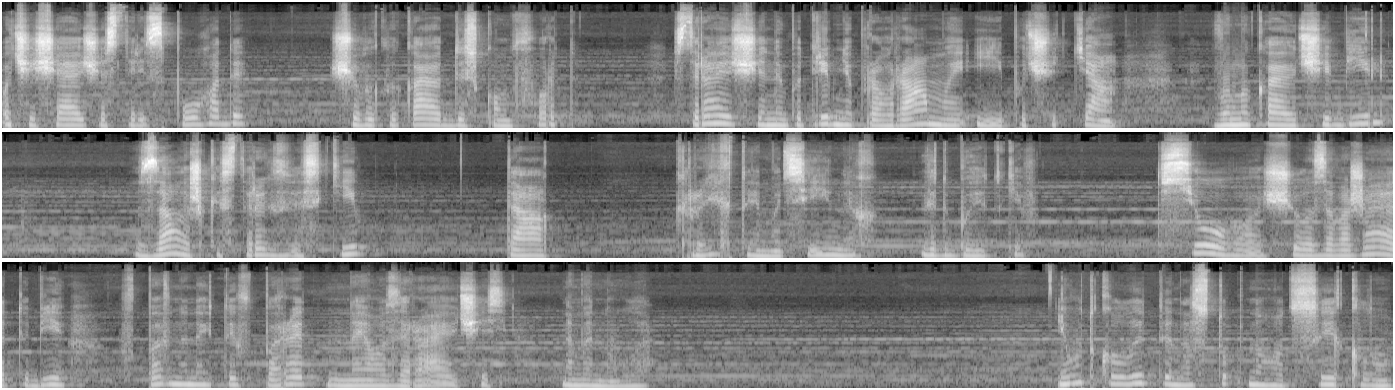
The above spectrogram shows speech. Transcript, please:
очищаючи старі спогади, що викликають дискомфорт, стираючи непотрібні програми і почуття, вимикаючи біль, залишки старих зв'язків та крихти емоційних відбитків, всього, що заважає тобі впевнено йти вперед, не озираючись на минуле. І от коли ти наступного циклу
